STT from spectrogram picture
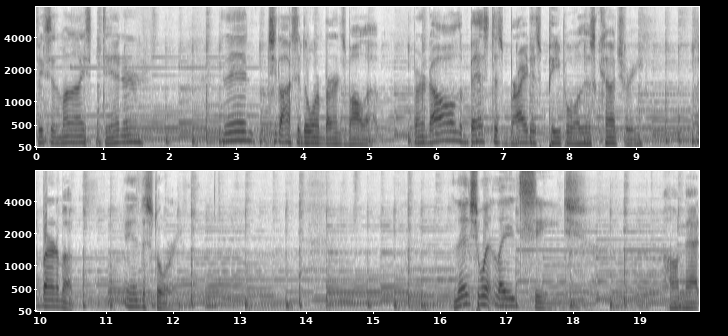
fixes them a nice dinner. And then she locks the door and burns them all up. Burned all the bestest, brightest people of this country. Just burn them up. End of story. And then she went and laid siege on that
